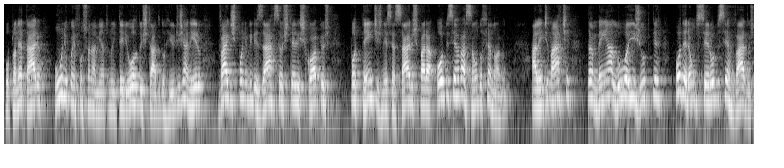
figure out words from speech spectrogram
O planetário, único em funcionamento no interior do estado do Rio de Janeiro, vai disponibilizar seus telescópios potentes necessários para a observação do fenômeno. Além de Marte, também a Lua e Júpiter poderão ser observados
